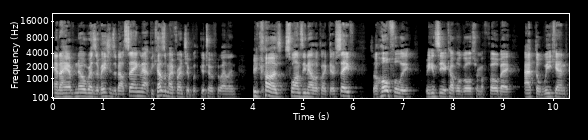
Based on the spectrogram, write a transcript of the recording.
And I have no reservations about saying that because of my friendship with Guto Llewellyn, because Swansea now look like they're safe. So hopefully, we can see a couple goals from a Afobe at the weekend.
